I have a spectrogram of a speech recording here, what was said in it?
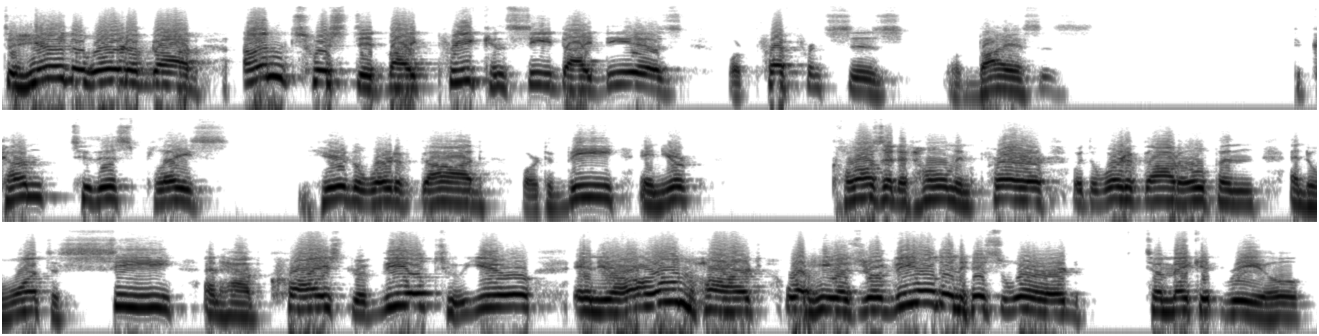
To hear the Word of God untwisted by preconceived ideas or preferences or biases. To come to this place and hear the Word of God or to be in your closet at home in prayer with the Word of God open and to want to see and have Christ revealed to you in your own heart what He has revealed in His Word to make it real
